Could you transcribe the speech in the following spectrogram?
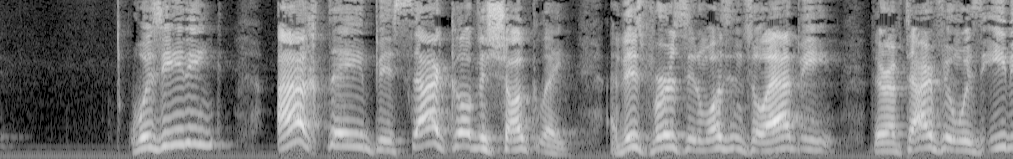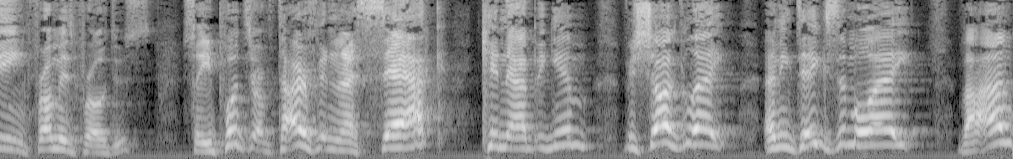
was eating Achte Bisako Vishakle. And this person wasn't so happy that Rav Tarfin was eating from his produce. So he puts Rav Tarfin in a sack, kidnapping him, Vishakle, and he takes him away. And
